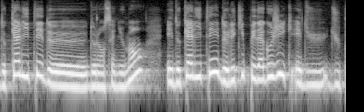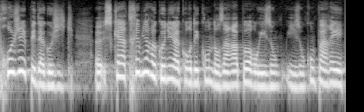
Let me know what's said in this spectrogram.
de qualité de, l'enseignement et de qualité de l'équipe pédagogique et du projet pédagogique. Euh, ce qu'a très bien reconnu la Cour des comptes dans un rapport où ils ont, comparé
